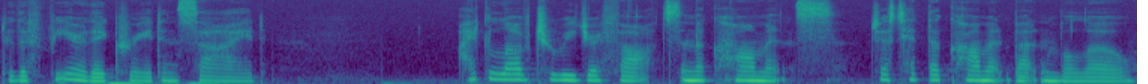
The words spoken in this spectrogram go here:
to the fear they create inside. I'd love to read your thoughts in the comments. Just hit the comment button below.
